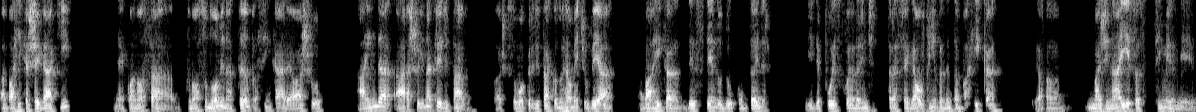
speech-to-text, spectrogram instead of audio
a barrica chegar aqui, né, com a nossa, com o nosso nome na tampa, assim, cara, eu acho ainda acho inacreditável. Eu acho que só vou acreditar quando realmente eu ver a, a barrica descendo do container e depois quando a gente trasfegar o vinho para dentro da barrica, imaginar isso assim me, me,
